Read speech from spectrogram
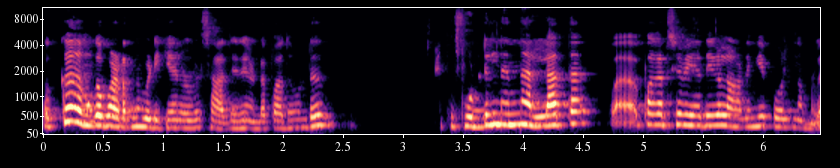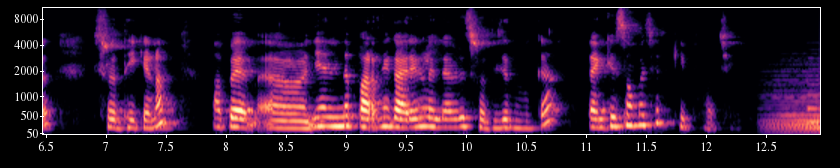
ഒക്കെ നമുക്ക് പടർന്നു പിടിക്കാനുള്ള സാധ്യതയുണ്ട്. അപ്പോൾ അതുകൊണ്ട് ഇപ്പോൾ ഫുഡിൽ നിന്നല്ലാത്ത പകർച്ചവ്യാധികളാണെങ്കിൽ പോലും നമ്മൾ ശ്രദ്ധിക്കണം. അപ്പം ഞാൻ ഇന്ന് പറഞ്ഞ കാര്യങ്ങൾ എല്ലാവരും ശ്രദ്ധിച്ച് നോക്കുക. Thank you so much and keep watching.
